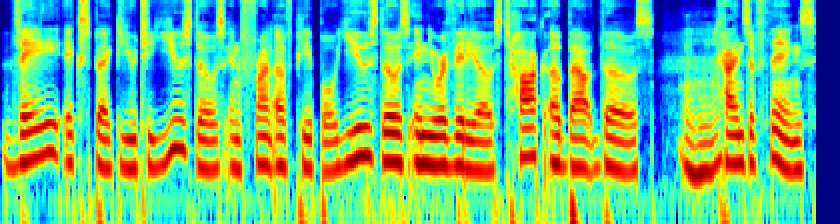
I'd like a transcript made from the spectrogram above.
they expect you to use those in front of people, use those in your videos, talk about those mm-hmm. kinds of things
